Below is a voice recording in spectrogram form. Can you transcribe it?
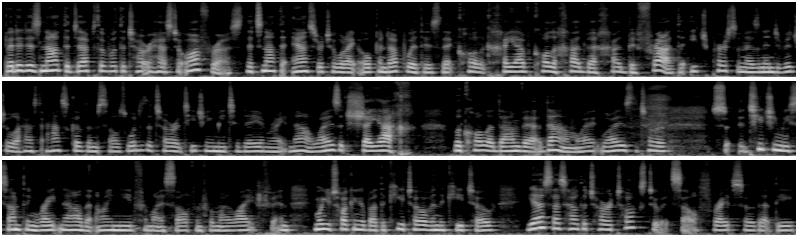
but it is not the depth of what the Torah has to offer us. That's not the answer to what I opened up with. Is that chayav kol echad ve'echad bifrat? That each person as an individual has to ask of themselves, what is the Torah teaching me today and right now? Why is it shayach lekol adam ve'adam? Why why is the Torah teaching me something right now that I need for myself and for my life? And, and when you're talking about the kitov and the kitov, yes, that's how the Torah talks to itself, right? So that the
